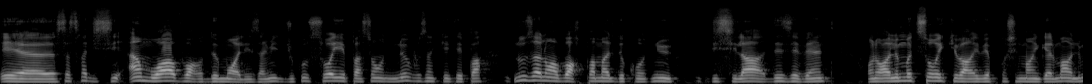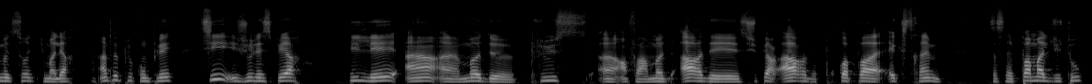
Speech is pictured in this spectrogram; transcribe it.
Et euh, ça sera d'ici un mois, voire deux mois, les amis. Du coup, soyez patients, ne vous inquiétez pas. Nous allons avoir pas mal de contenu d'ici là, des events. On aura le mode story qui va arriver prochainement également. Le mode story qui m'a l'air un peu plus complet. Si, je l'espère, il est un, mode plus, euh, enfin un mode hard et super hard, pourquoi pas extrême, ça serait pas mal du tout.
